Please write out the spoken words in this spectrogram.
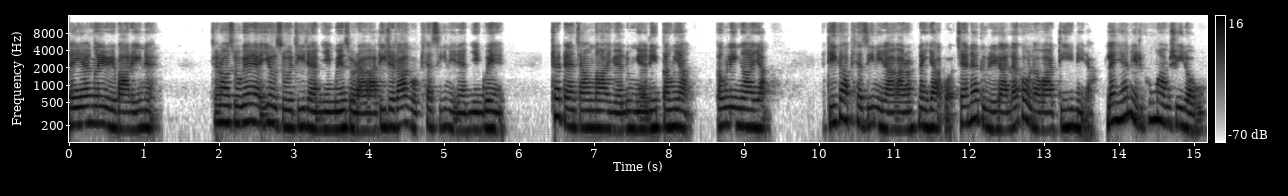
လက်ရန်ကလေးတွေပါနေနဲ့ ကျွန်တော်ဆိုခဲ့တဲ့အယုတ်ဆိုးကြီးတံမြင်ကွင်းဆိုတာကဒီတရားကိုဖျက်ဆီးနေတဲ့မြင်ကွင်းထက်တန်းចောင်းသားအရွယ်လူငယ်လေး3ယောက်3 4 5ယောက်အဓိကဖျက်ဆီးနေတာကတော့2ယောက်ပေါ့ကျန်တဲ့သူတွေကလက်ကုပ်လက်ဝါတီးနေတာလက်ရန်တွေတခုမှမရှိတော့ဘူး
